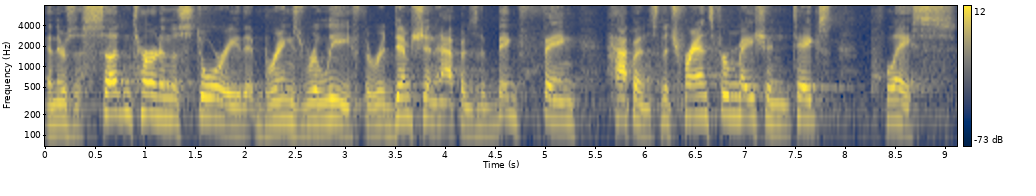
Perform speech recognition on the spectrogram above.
and there's a sudden turn in the story that brings relief. The redemption happens, the big thing happens, the transformation takes place,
